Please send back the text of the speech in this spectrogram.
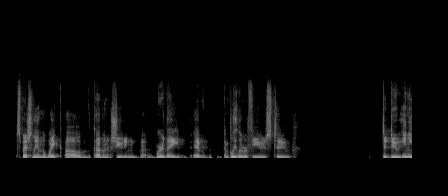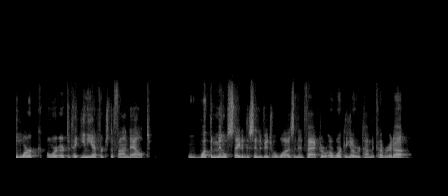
especially in the wake of the Covenant shooting, uh, where they have completely refused to to do any work or, or to take any efforts to find out what the mental state of this individual was, and in fact, are, are working overtime to cover it up.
